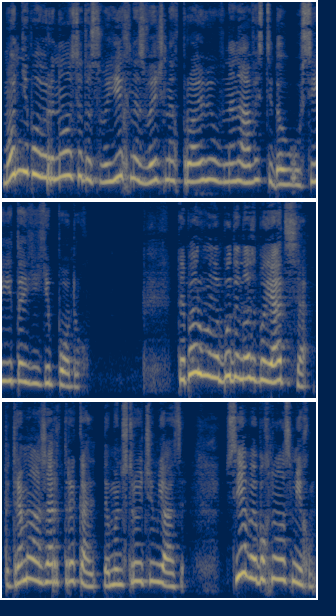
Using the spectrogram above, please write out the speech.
Модні повернулася до своїх незвичних проявів ненависті до усієї та її подруг. Тепер вона буде нас боятися, підтримала жарт Рекель, демонструючи м'язи. Всі вибухнули сміхом.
